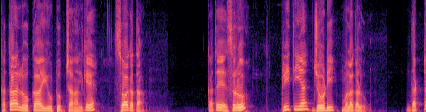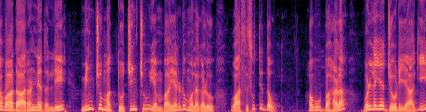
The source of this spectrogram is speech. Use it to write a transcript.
ಕಥಾಲೋಕ ಯೂಟ್ಯೂಬ್ ಚಾನಲ್ಗೆ ಸ್ವಾಗತ. ಕಥೆಯ ಹೆಸರು, ಪ್ರೀತಿಯ ಜೋಡಿ ಮೊಲಗಳು. ದಟ್ಟವಾದ ಅರಣ್ಯದಲ್ಲಿ ಮಿಂಚು ಮತ್ತು ಚಿಂಚು ಎಂಬ ಎರಡು ಮೊಲಗಳು ವಾಸಿಸುತ್ತಿದ್ದವು. ಅವು ಬಹಳ ಒಳ್ಳೆಯ ಜೋಡಿಯಾಗಿ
